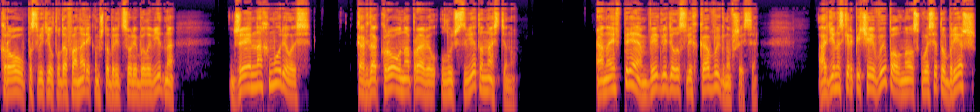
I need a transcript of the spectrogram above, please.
Кроу посветил туда фонариком, чтобы Рицоли было видно. Джейн нахмурилась, когда Кроу направил луч света на стену. Она и впрямь выглядела слегка выгнувшейся. Один из кирпичей выпал, но сквозь эту брешь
